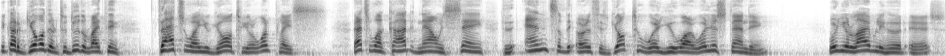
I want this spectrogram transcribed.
You got to go there to do the right thing. That's why you go to your workplace. That's what God now is saying. The ends of the earth is go to where you are, where you're standing, where your livelihood is.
